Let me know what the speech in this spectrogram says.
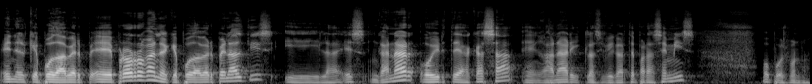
en el que pueda haber eh, prórroga, en el que pueda haber penaltis, y la, es ganar o irte a casa, en ganar y clasificarte para semis, o pues bueno,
